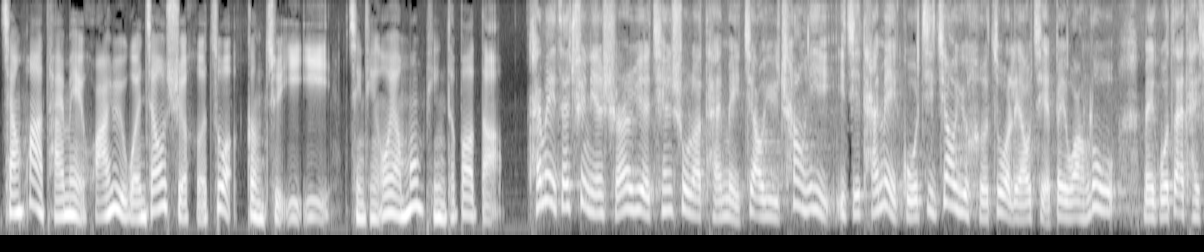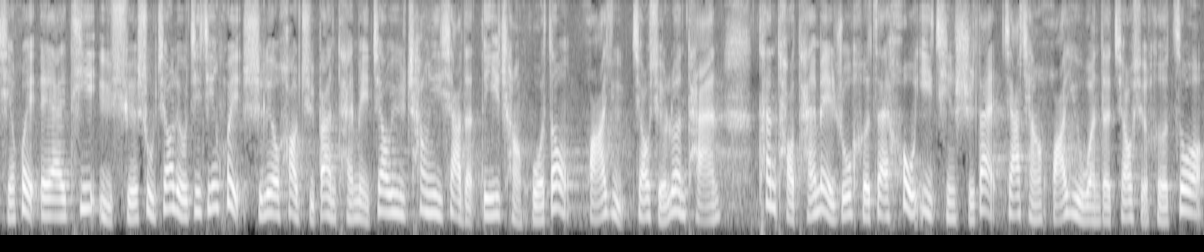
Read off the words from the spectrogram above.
强化台美华语文教学合作更具意义。请听欧阳梦平的报道。台美在去年十二月签署了台美教育倡议以及台美国际教育合作了解备忘录。美国在台协会 AIT 与学术交流基金会十六号举办台美教育倡议下的第一场活动——华语教学论坛，探讨台美如何在后疫情时代加强华语文的教学合作。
